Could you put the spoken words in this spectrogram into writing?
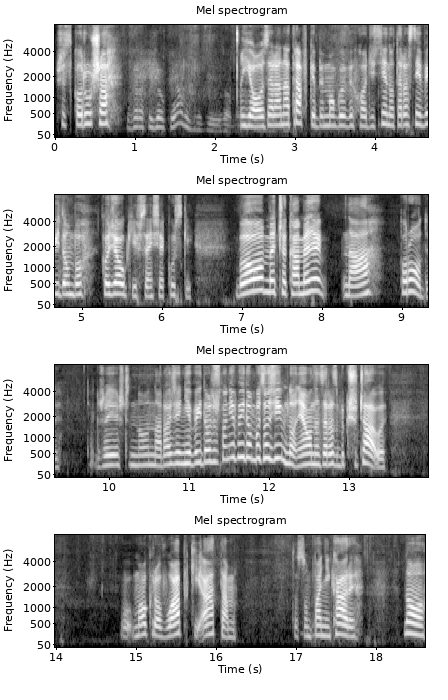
Wszystko rusza. Zaraz koziołki jadę zrobili, zobacz. Jo, zaraz na trawkę by mogły wychodzić. Nie no, teraz nie wyjdą, bo koziołki, w sensie kuski. Bo my czekamy na porody. Także jeszcze no na razie nie wyjdą, zresztą nie wyjdą, bo za zimno, nie? One zaraz by krzyczały. Mokro w łapki, a tam. To są panikary. No,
